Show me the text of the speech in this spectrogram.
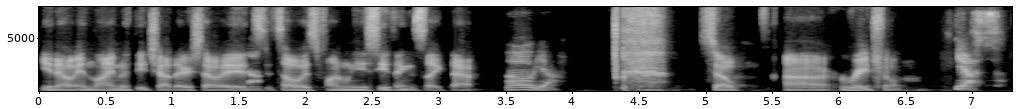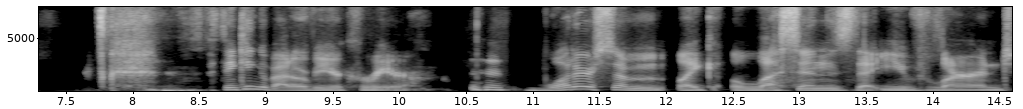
you know, in line with each other. So it's yeah. it's always fun when you see things like that. Oh yeah. So, uh, Rachel. Yes. Thinking about over your career, Mm-hmm. What are some like lessons that you've learned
